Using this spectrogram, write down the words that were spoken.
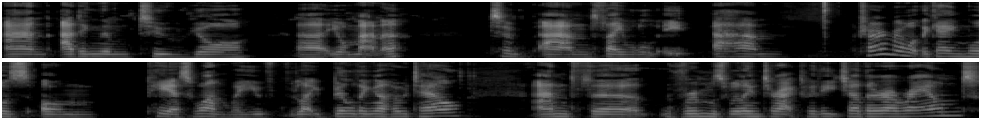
and adding them to your uh, your manor. To and they will. Um, I'm trying to remember what the game was on PS1, where you're like building a hotel, and the rooms will interact with each other around.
